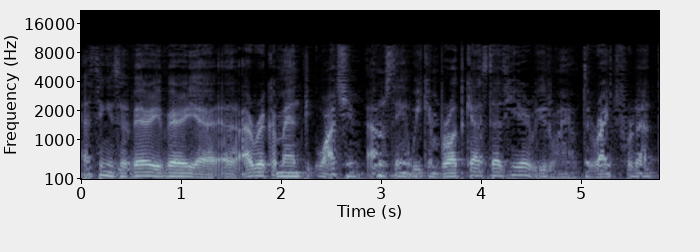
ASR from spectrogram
I think it's a very, very. Uh, I recommend watching. I don't think we can broadcast that here. We don't have the right for that,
